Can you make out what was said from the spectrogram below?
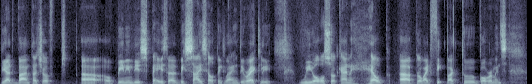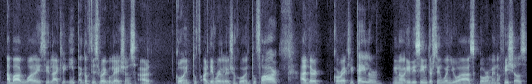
the advantage of uh, of being in this space. That besides helping clients directly, we also can help uh, provide feedback to governments about what is the likely impact of these regulations. Are going too are the regulations going too far? Are they correctly tailored? You know, it is interesting when you ask government officials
